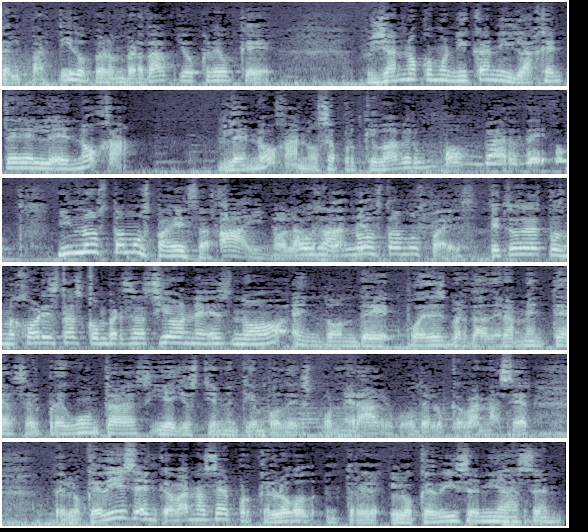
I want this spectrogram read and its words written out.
del partido, pero en verdad yo creo que pues ya no comunican y la gente le enoja, le enojan, o sea, porque va a haber un bombardeo. Y no estamos para esas. Ay, no, la o verdad. sea, no ya. estamos para esas. Entonces, pues mejor estas conversaciones, ¿no? En donde puedes verdaderamente hacer preguntas y ellos tienen tiempo de exponer algo de lo que van a hacer, de lo que dicen que van a hacer, porque luego entre lo que dicen y hacen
